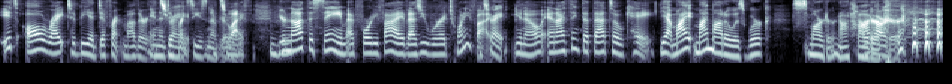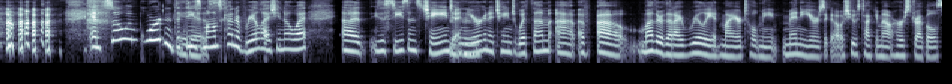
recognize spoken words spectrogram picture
It's all right to be a different mother in a That's different right. season of That's your right. life. You're not the same at 45 as you were at 25. That's right. You know, and I think that that's okay. yeah my my motto is work smarter not harder Not harder. and so important that It these is. moms kind of realize, you know what, uh, the seasons change Mm-hmm. and you're going to change with them. Uh, a, a mother that I really admire told me many years ago, she was talking about her struggles.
